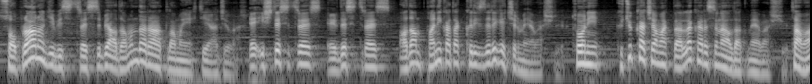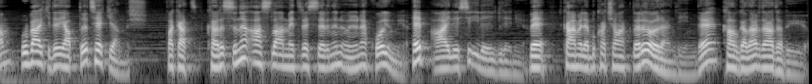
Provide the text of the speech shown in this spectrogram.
Soprano gibi stresli bir adamın da rahatlamaya ihtiyacı var. E işte stres, evde stres, adam panik atak krizleri geçirmeye başlıyor. Tony küçük kaçamaklarla karısını aldatmaya başlıyor. Tamam, bu belki de yaptığı tek yanlış. Fakat karısını asla metreslerinin önüne koymuyor. Hep ailesi ile ilgileniyor. Ve Carmela bu kaçamakları öğrendiğinde kavgalar daha da büyüyor.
